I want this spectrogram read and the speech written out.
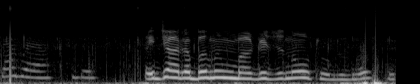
Gel buraya. Şimdi. Ece arabanın bagajına oturdu. Gel.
